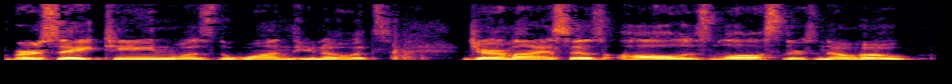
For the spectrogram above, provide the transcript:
Verse 18 was the one, you know, it's Jeremiah says, All is lost. There's no hope.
